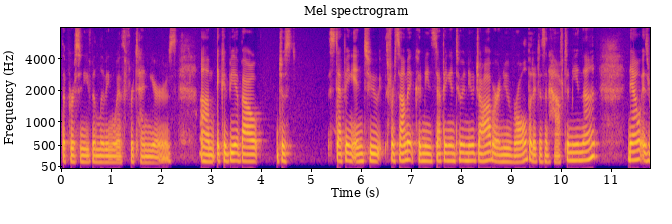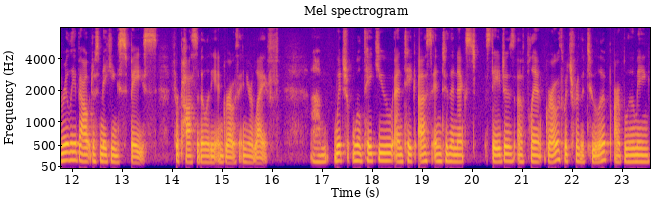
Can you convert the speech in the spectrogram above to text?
the person you've been living with for 10 years. Um, it could be about just stepping into, for some, it could mean stepping into a new job or a new role, but it doesn't have to mean that. Now is really about just making space for possibility and growth in your life, um, which will take you and take us into the next stages of plant growth, which for the tulip are blooming,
